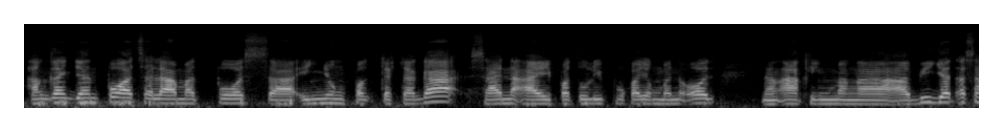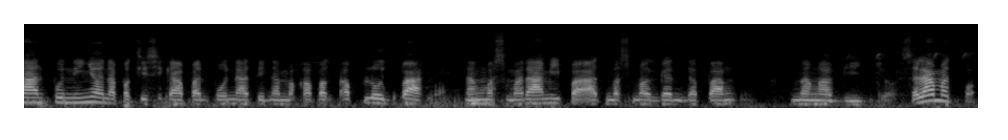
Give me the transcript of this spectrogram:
hanggang dyan po at salamat po sa inyong pagtsatsaga. Sana ay patuloy po kayong manood ng aking mga video at asahan po ninyo na pagsisikapan po natin na makapag-upload pa ng mas marami pa at mas maganda pang mga video. Salamat po!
